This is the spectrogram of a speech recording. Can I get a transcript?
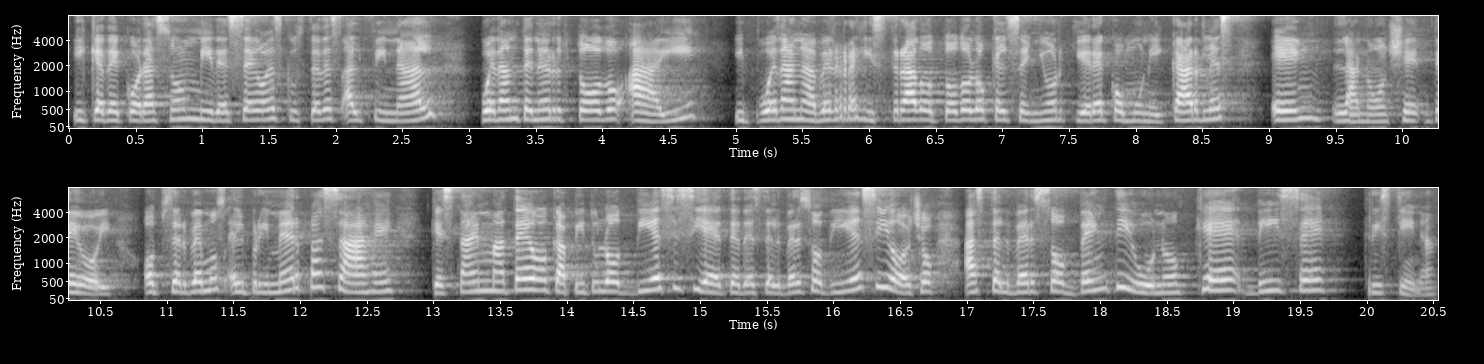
y que de corazón mi deseo es que ustedes al final puedan tener todo ahí y puedan haber registrado todo lo que el Señor quiere comunicarles en la noche de hoy. Observemos el primer pasaje que está en Mateo capítulo 17, desde el verso 18 hasta el verso 21, que dice Cristina.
